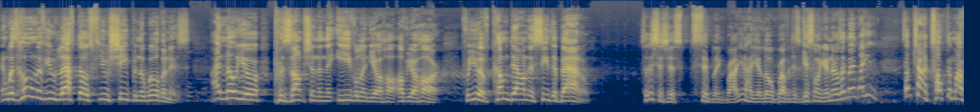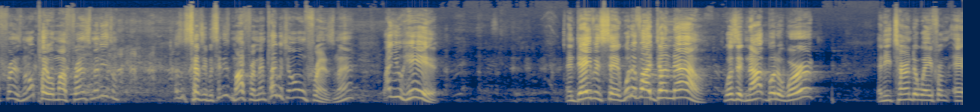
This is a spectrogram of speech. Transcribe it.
And with whom have you left those few sheep in the wilderness? I know your presumption and the evil in your of your heart, for you have come down to see the battle. So this is just sibling, bro. You know how your little brother just gets on your nerves. Like, man, why you stop trying to talk to my friends, man. Don't play with my friends, man. These are, that's essentially, but see, these my friend, man. Play with your own friends, man. Why you here? And David said, What have I done now? Was it not but a word? And he turned away from, eh,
